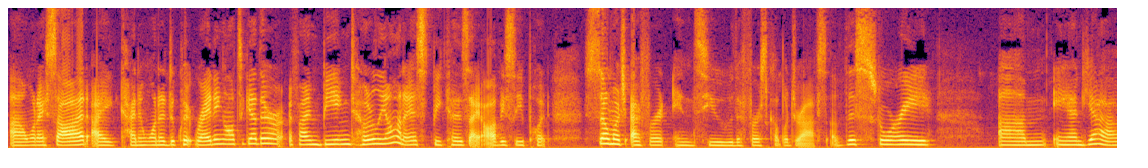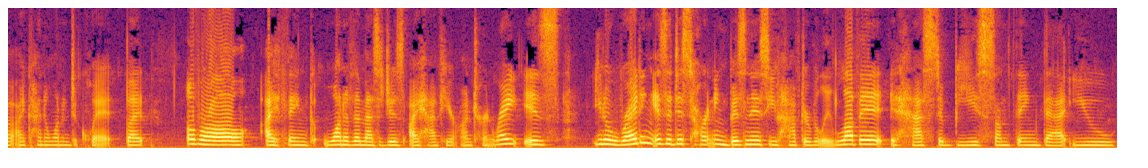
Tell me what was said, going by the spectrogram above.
Uh, when I saw it, I kind of wanted to quit writing altogether, if I'm being totally honest, because I obviously put so much effort into the first couple drafts of this story. Um, and yeah, I kind of wanted to quit. But overall, I think one of the messages I have here on Turn Right is you know, writing is a disheartening business. You have to really love it. It has to be something that you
